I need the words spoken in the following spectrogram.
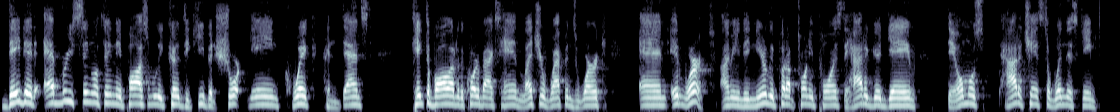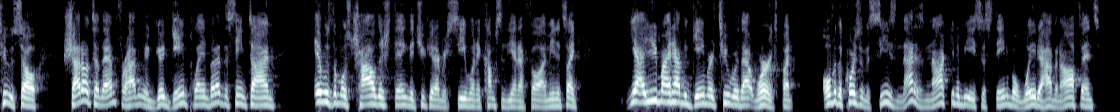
They did every single thing they possibly could to keep it short game, quick, condensed take the ball out of the quarterback's hand, let your weapons work. And it worked. I mean, they nearly put up 20 points. They had a good game. They almost had a chance to win this game, too. So, shout out to them for having a good game plan. But at the same time, it was the most childish thing that you could ever see when it comes to the NFL. I mean, it's like, yeah, you might have a game or two where that works, but over the course of a season, that is not going to be a sustainable way to have an offense.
